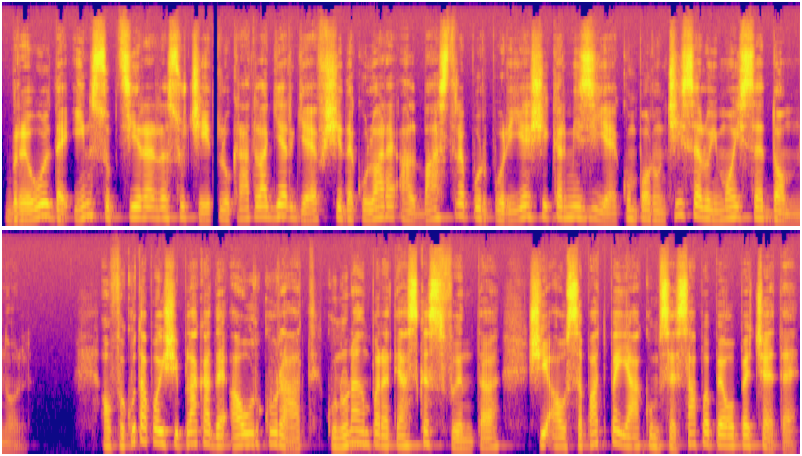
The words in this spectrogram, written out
brâul de insubțire răsucit lucrat la gherghev și de culoare albastră, purpurie și cărmizie, cum poruncise lui Moise Domnul. Au făcut apoi și placa de aur curat, cu una împărătească sfântă, și au săpat pe ea cum se sapă pe o pecete,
